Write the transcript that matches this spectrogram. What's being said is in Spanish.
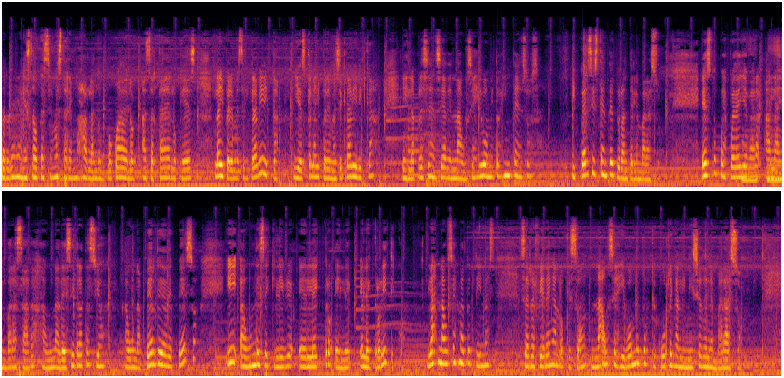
tardes. En esta ocasión estaremos hablando un poco acerca de lo que es la hiperemesis gravídica. Y es que la hiperemesis gravídica es la presencia de náuseas y vómitos intensos y persistentes durante el embarazo. Esto pues puede llevar a la embarazada a una deshidratación, a una pérdida de peso y a un desequilibrio electro, electrolítico. Las náuseas matutinas se refieren a lo que son náuseas y vómitos que ocurren al inicio del embarazo.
